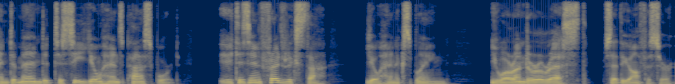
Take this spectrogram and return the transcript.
and demanded to see Johann's passport. It is in Fredrikstad, Johann explained. You are under arrest, said the officer,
